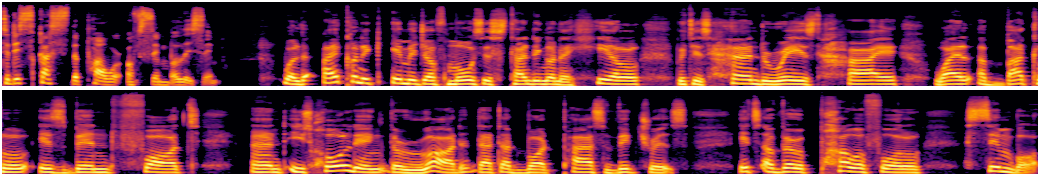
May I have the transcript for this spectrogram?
to discuss the power of symbolism? Well, the iconic image of Moses standing on a hill with his hand raised high while a battle is being fought and he's holding the rod that had brought past victories. It's a very powerful symbol.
